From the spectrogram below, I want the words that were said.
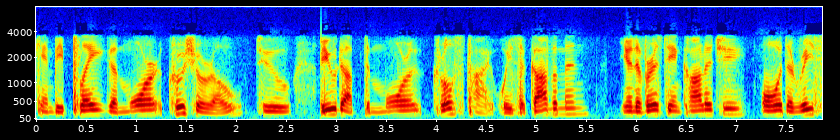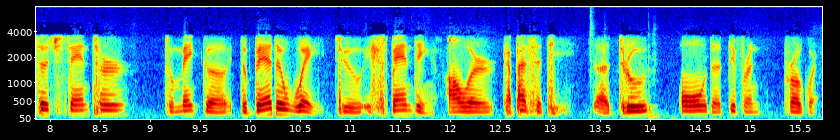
can be playing a more crucial role to build up the more close tie with the government, university and college or the research center to make uh, the better way to expanding our capacity uh, through all the different programs.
